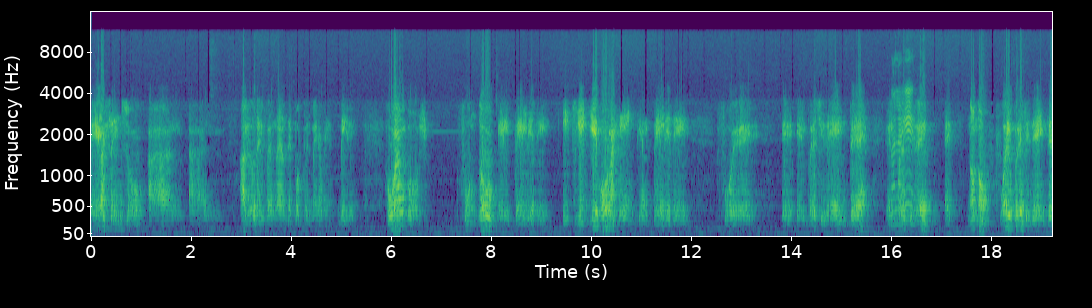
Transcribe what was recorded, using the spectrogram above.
el ascenso al, al- a Leonel Fernández por primera vez. Miren, Juan Bosch fundó el PLD y quien llevó la gente al PLD fue eh, el presidente, el Balaguer. presidente, eh, no, no, fue el presidente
